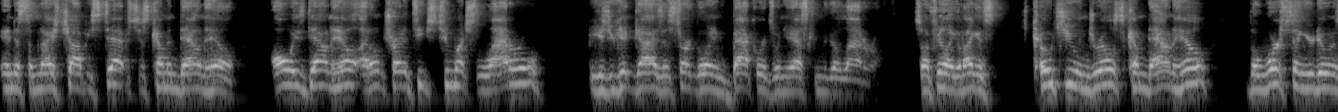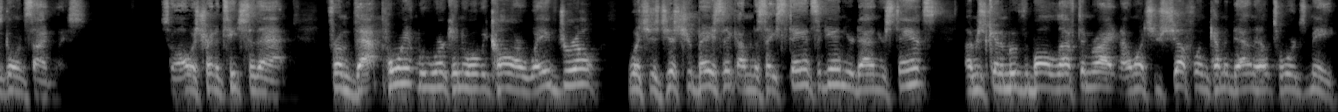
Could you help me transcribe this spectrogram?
into some nice choppy steps, just coming downhill. Always downhill. I don't try to teach too much lateral because you get guys that start going backwards when you ask them to go lateral. So I feel like if I can coach you in drills to come downhill, the worst thing you're doing is going sideways. So I always try to teach to that. From that point, we work into what we call our wave drill, which is just your basic. I'm going to say stance again. You're down your stance. I'm just going to move the ball left and right, and I want you shuffling coming downhill towards me.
